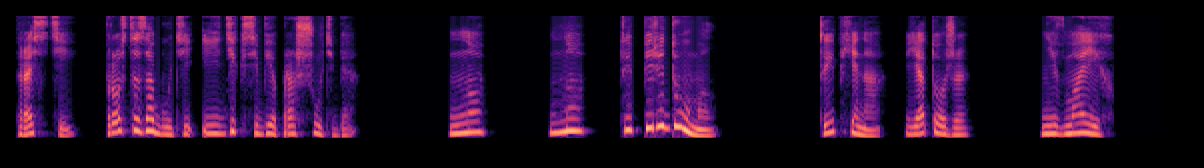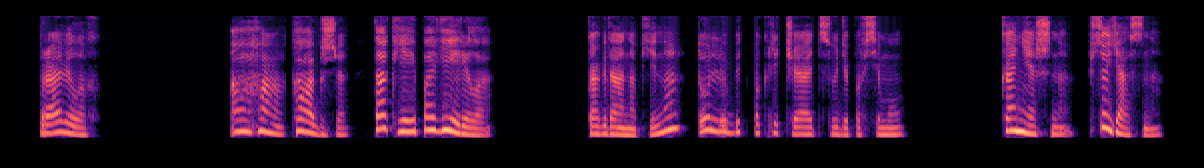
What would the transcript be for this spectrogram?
«Прости, просто забудь и иди к себе, прошу тебя». «Но... но ты передумал». «Ты пьяна, я тоже. Не в моих правилах». «Ага, как же, так я и поверила». Когда она пьяна, то любит покричать, судя по всему. Конечно, все ясно.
